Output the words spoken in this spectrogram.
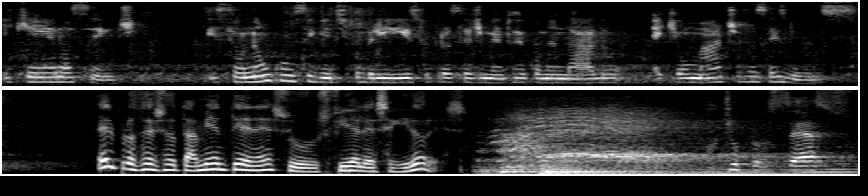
e quem é inocente. E se eu não conseguir descobrir isso, o procedimento recomendado é que eu mate vocês duas. El proceso también tiene sus fieles seguidores. Porque o processo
